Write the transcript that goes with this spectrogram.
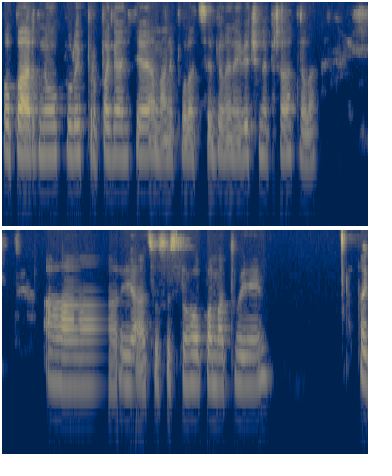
o pár dnů kvůli propagandě a manipulaci byli největší nepřátelé. A já, co si z toho pamatuji, tak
